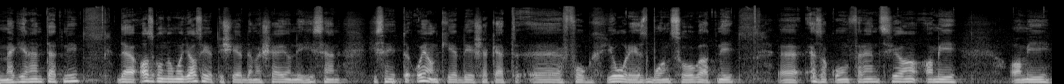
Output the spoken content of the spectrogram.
megjelentetni, de azt gondolom, hogy azért is érdemes eljönni, hiszen, hiszen itt olyan kérdéseket fog jó részt boncolgatni ez a konferencia, ami, ami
